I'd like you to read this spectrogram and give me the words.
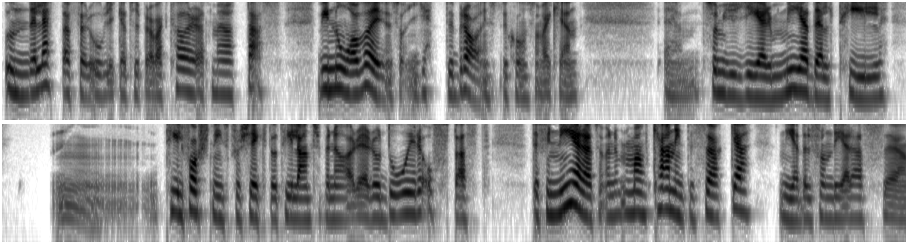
underlätta för olika typer av aktörer att mötas. Vinnova är ju en sån jättebra institution som verkligen eh, som ju ger medel till till forskningsprojekt och till entreprenörer och då är det oftast definierat. Man kan inte söka medel från deras eh,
